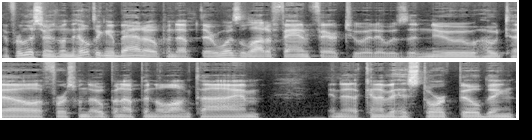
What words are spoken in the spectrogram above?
and for listeners, when the Hilton Cabana opened up, there was a lot of fanfare to it. It was a new hotel, first one to open up in a long time, in a kind of a historic building.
